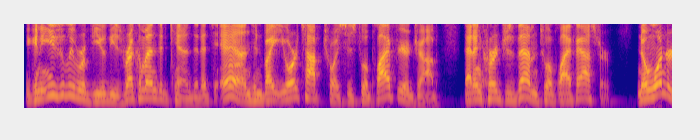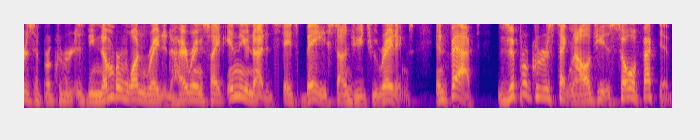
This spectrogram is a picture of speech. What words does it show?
You can easily review these recommended candidates and invite your top choices to apply for your job. That encourages them to apply faster. No wonder ZipRecruiter is the number one rated hiring site in the United States based on G2 ratings. In fact, ZipRecruiter's technology is so effective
